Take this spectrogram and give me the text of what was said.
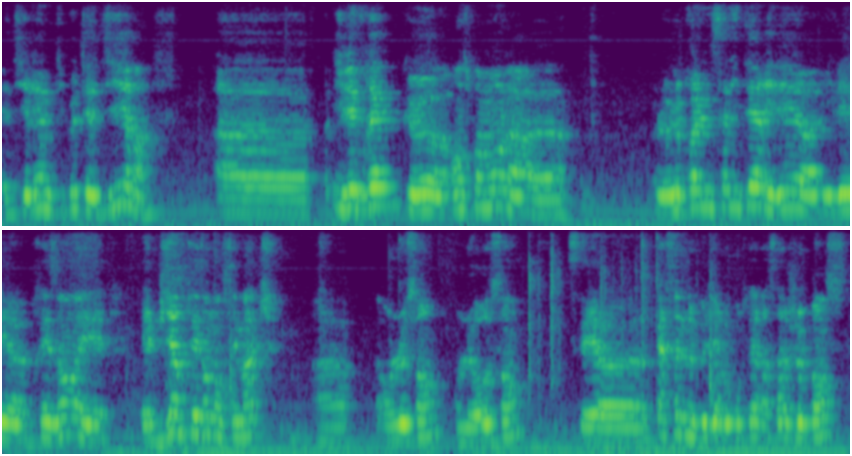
étirer un petit peu tes dires. Euh, il est vrai que euh, en ce moment là, euh, le, problème sanitaire il est, euh, il est euh, présent et, et bien présent dans ces matchs. Euh, on le sent, on le ressent. C'est euh, personne ne peut dire le contraire à ça, je pense.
